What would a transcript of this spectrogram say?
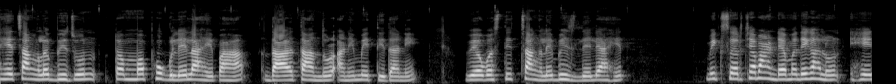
हे चांगलं भिजून टम्म फुगलेलं आहे पहा. डाळ तांदूळ आणि मेथीदाणे व्यवस्थित चांगले भिजलेले आहेत. मिक्सरच्या भांड्यामध्ये घालून हे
